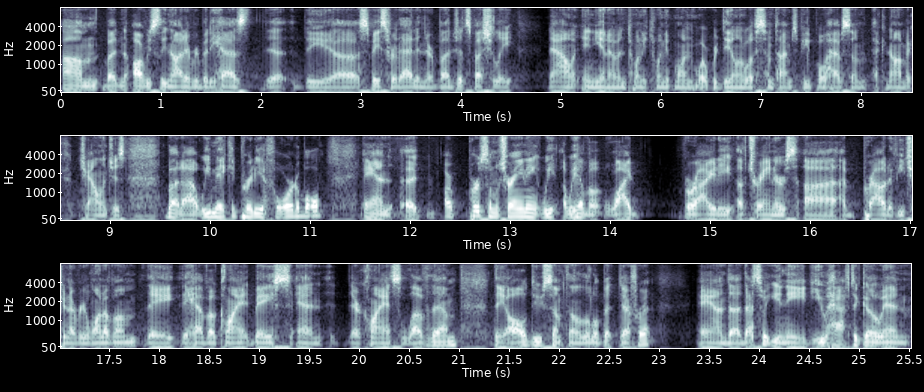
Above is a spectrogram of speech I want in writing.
Um, but obviously, not everybody has the the uh, space for that in their budget, especially now in you know in 2021 what we're dealing with sometimes people have some economic challenges but uh, we make it pretty affordable and uh, our personal training we, we have a wide variety of trainers. Uh, I'm proud of each and every one of them. They they have a client base, and their clients love them. They all do something a little bit different, and uh, that's what you need. You have to go in.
